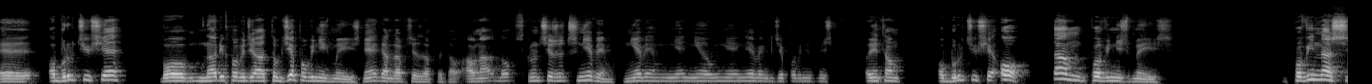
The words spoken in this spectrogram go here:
E, obrócił się, bo Nori powiedziała, to gdzie powinniśmy iść, nie? Gandalf się zapytał. A ona, no w skrócie rzeczy nie wiem, nie wiem, nie, nie, nie, nie wiem, gdzie powinniśmy iść. Oni tam obrócił się, o, tam powinniśmy iść. Powinnaś,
